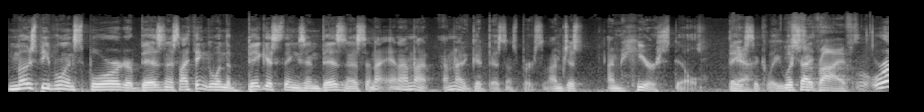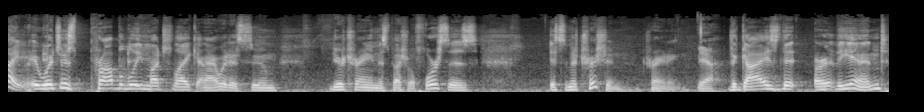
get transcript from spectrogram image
most people in sport or business, I think one of the biggest things in business, and I, and I'm not I'm not a good business person. I'm just I'm here still, basically, You which survived. I right, which is probably much like, and I would assume you're training the special forces. It's an attrition training. Yeah. The guys that are at the end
